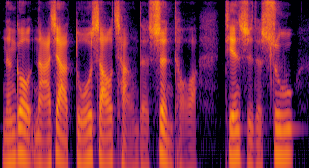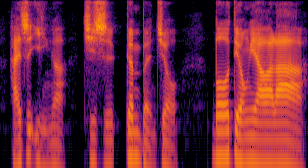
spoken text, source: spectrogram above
能够拿下多少场的胜投啊？天使的输还是赢啊？其实根本就不重要啦。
